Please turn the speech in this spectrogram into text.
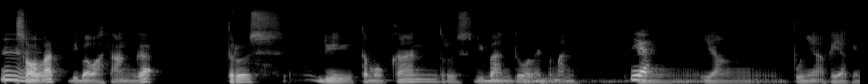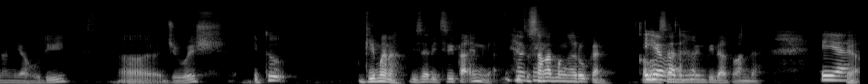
Mm-mm. sholat di bawah tangga, terus ditemukan, terus dibantu oleh teman Iya. yang yang punya keyakinan Yahudi, eh, Jewish, itu gimana? Bisa diceritain nggak? Itu Oke. sangat mengharukan kalau Iya, saya Pak. dengerin pidato Anda. Iya. Ya.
